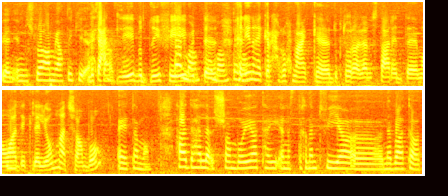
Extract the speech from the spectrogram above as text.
يعني إنه شلون عم يعطيكي إحساس. بتعدلي بتضيفي تمام بت... تمام تمام. خلينا هيك رح نروح معك دكتورة لنستعرض موادك م. لليوم. هذا شامبو. إيه تمام. هذا هلأ الشامبويات هي أنا استخدمت فيها آه نباتات.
